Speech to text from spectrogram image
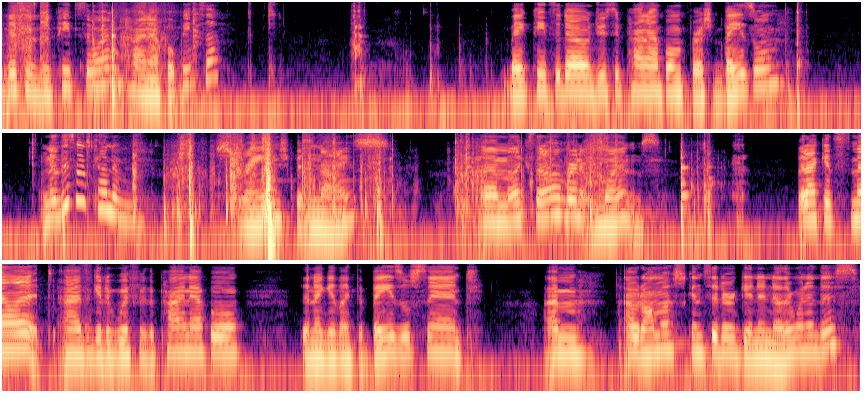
This is the pizza one, pineapple pizza. Baked pizza dough, juicy pineapple, and fresh basil. Now, this one's kind of strange, but nice. Um, like I said, I only burned it once. But I could smell it. I had to get a whiff of the pineapple. Then I get like the basil scent. Um, I would almost consider getting another one of this.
